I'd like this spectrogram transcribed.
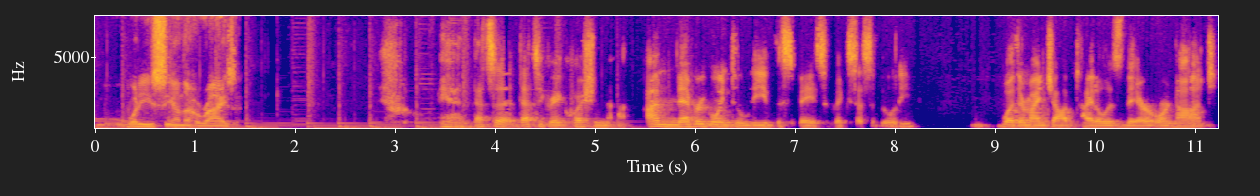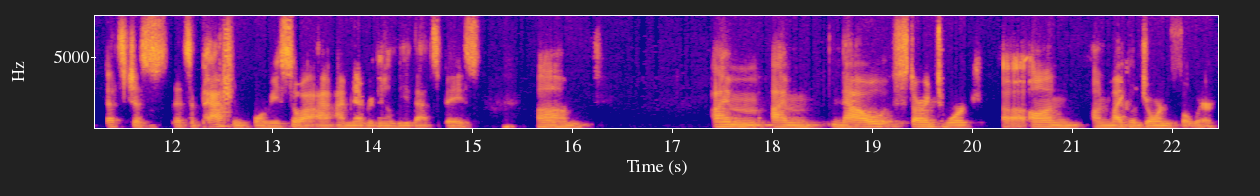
what do you see on the horizon? Man, that's a that's a great question. I'm never going to leave the space of accessibility, whether my job title is there or not. That's just that's a passion for me. So I, I'm never going to leave that space. Um, I'm I'm now starting to work uh, on on Michael Jordan footwear,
